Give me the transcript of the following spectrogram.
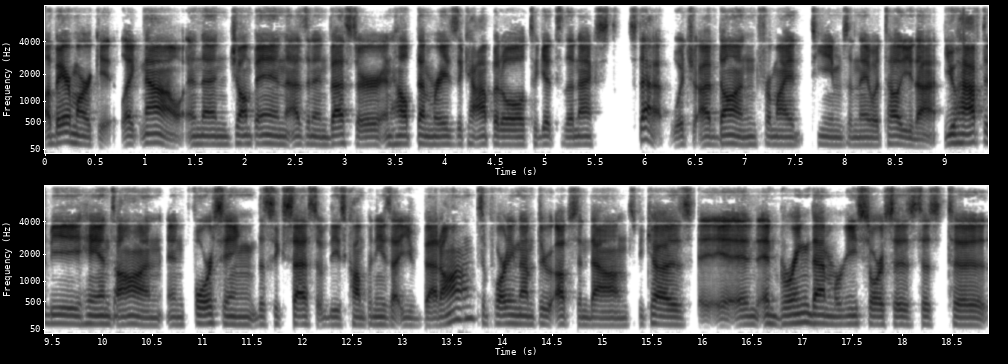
a bear market like now and then jump in as an investor and help them raise the capital to get to the next step, which I've done for my teams, and they would tell you that you have to be hands on in forcing the success of these companies that you've bet on, supporting them through ups and downs, because and and bring them resources to to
